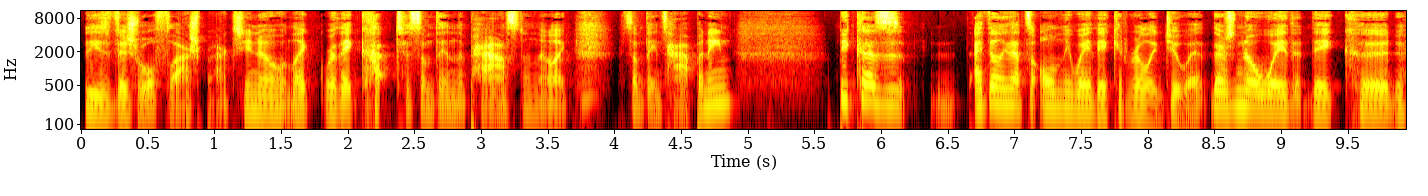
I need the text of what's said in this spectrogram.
these visual flashbacks, you know, like where they cut to something in the past and they're like, something's happening. Because I feel like that's the only way they could really do it. There's no way that they could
